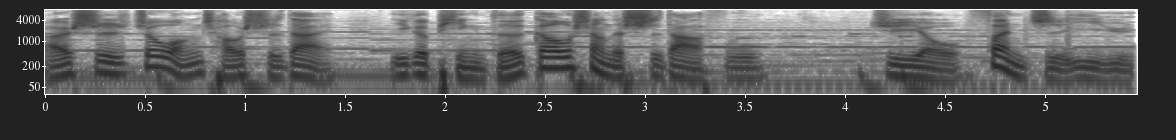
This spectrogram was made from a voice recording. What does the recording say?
而是周王朝时代一个品德高尚的士大夫。具有泛指意蕴。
